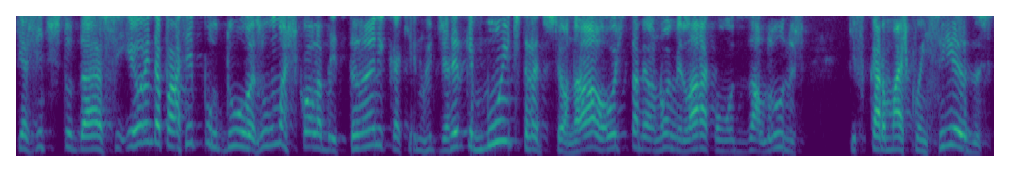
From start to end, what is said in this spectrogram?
que a gente estudasse. Eu ainda passei por duas: uma escola britânica, aqui no Rio de Janeiro, que é muito tradicional, hoje está meu nome lá, como um dos alunos que ficaram mais conhecidos,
